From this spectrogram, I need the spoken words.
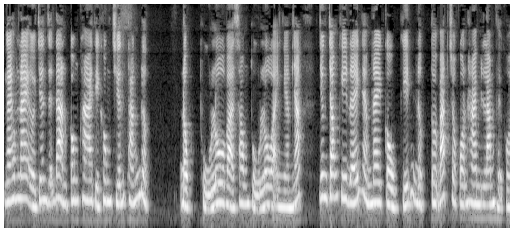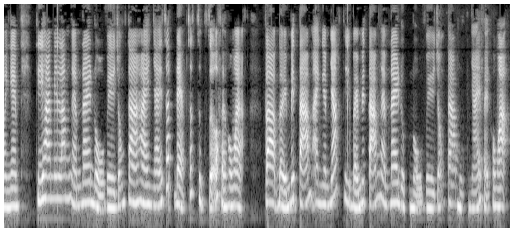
Ngày hôm nay ở trên diễn đàn công khai thì không chiến thắng được độc thủ lô và xong thủ lô anh em nhé. Nhưng trong khi đấy ngày hôm nay cầu kín được tôi bắt cho con 25 phải không anh em? Thì 25 ngày hôm nay nổ về chúng ta hai nháy rất đẹp, rất rực rỡ phải không ạ? Và 78 anh em nhé, thì 78 ngày hôm nay được nổ về chúng ta một nháy phải không ạ?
